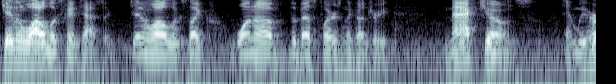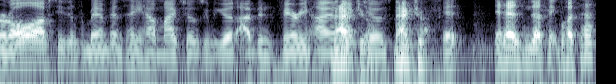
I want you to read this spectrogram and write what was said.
Jalen Waddle looks fantastic. Jalen Waddle looks like one of the best players in the country. Mac Jones, and we heard all offseason from Bam fans saying how Mac Jones is going to be good. I've been very high on Mac, Mac, Jones. Mac Jones. It, it has nothing. What's that?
